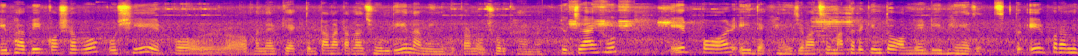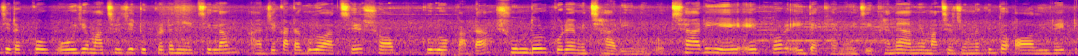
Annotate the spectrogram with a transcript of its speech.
এইভাবেই কষাবো, কষিয়ে এরপর মানে আর কি একদম টানা টানা ঝোল দিয়ে নামিয়ে নেব, কারণ ও ঝোল খায় না। তো যাই হোক এরপর এই দেখেন, এই যে মাছের মাথাটা কিন্তু অলরেডি ভেঙে যাচ্ছে। তো এরপর আমি যেটা করব, ওই যে মাছের যে টুকরাটা নিয়েছিলাম আর যে কাটাগুলো আছে, সবগুলো কাটা সুন্দর করে আমি ছাড়িয়ে নিব। ছাড়িয়ে এরপর এই দেখেন, এই যে এখানে আমি মাছের জন্য কিন্তু অলরেডি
